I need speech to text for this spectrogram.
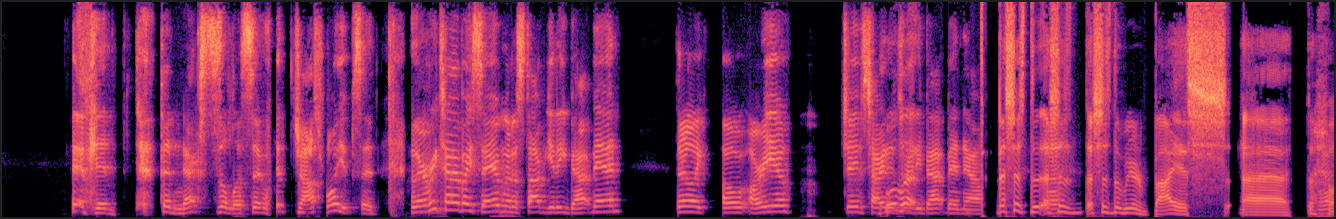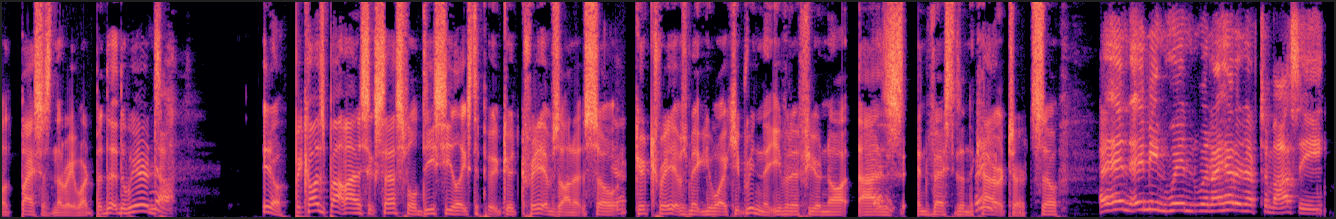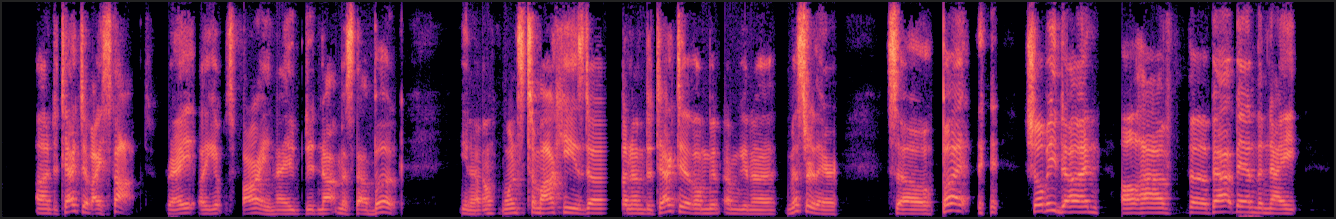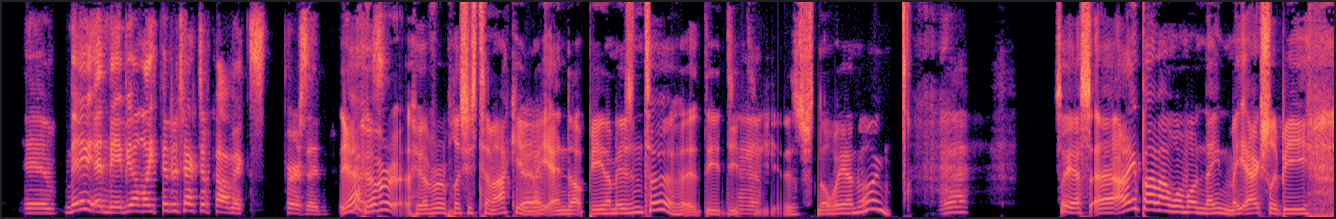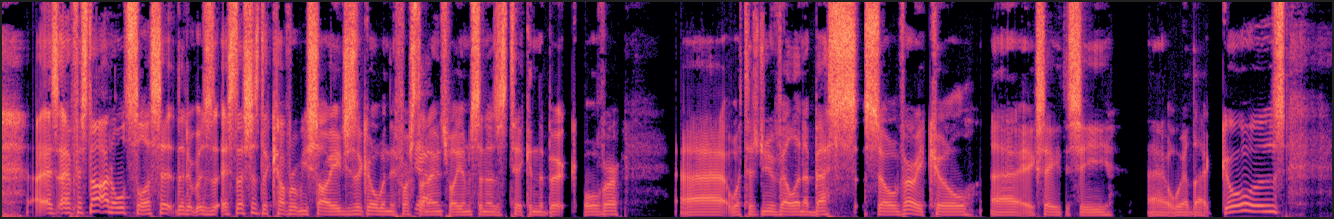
then the next solicit with Josh Williamson, who every time I say I'm going to stop getting Batman, they're like, "Oh, are you?" James Tynion's Well, that- Batman now. This is the this Uh, is this is the weird bias. Uh, Yeah. well, bias isn't the right word, but the, the weird. No, you know, because Batman is successful, DC likes to put good creatives on it. So Yeah. good creatives make you want to keep reading it, even if you're not as invested in the Right. character. So and I mean when when I had enough Tomasi on Detective, I stopped. Right, like it was fine. I did not miss that book. You know, once Tamaki is done on Detective, I'm gonna I'm gonna miss her there. So, but she'll be done. I'll have the Batman the Knight. Uh, maybe and maybe I'll like the Detective Comics person. Who yeah, knows? whoever whoever replaces Tamaki Yeah. might end up being amazing too. The- the- Yeah. There's just no way I'm knowing. Yeah. So yes, uh, I think Batman One One Nine might actually be, as, if it's not an old solicit, that it was. It's, this is the cover we saw ages ago when they first Yeah. announced Williamson has taken the book over, uh, with his new villain Abyss. So very cool. Uh, excited to see uh, where that goes.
